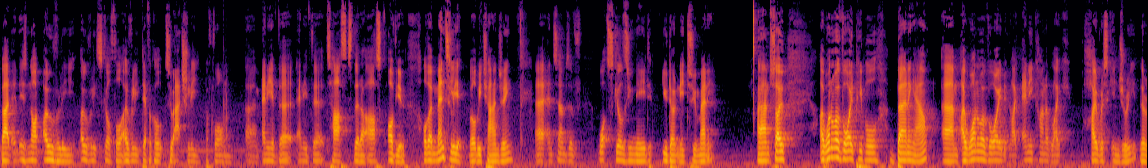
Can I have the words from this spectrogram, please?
but it is not overly overly skillful, overly difficult to actually perform um, any of the any of the tasks that are asked of you. Although mentally it will be challenging uh, in terms of what skills you need. You don't need too many. Um, so I want to avoid people burning out. Um, I want to avoid like any kind of like high risk injury. There,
